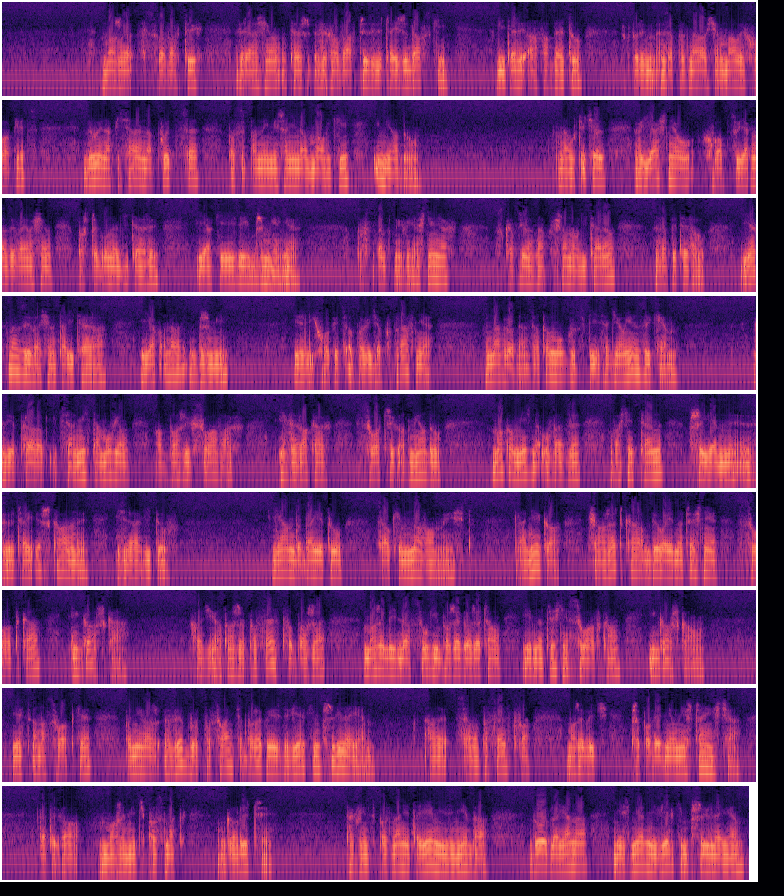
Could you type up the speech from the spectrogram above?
Może w słowach tych wyraża się też wychowawczy zwyczaj żydowski. Litery alfabetu, z którym zapoznawał się mały chłopiec, były napisane na płytce posypanej mieszaniną mąki i miodu. Nauczyciel wyjaśniał chłopcu, jak nazywają się poszczególne litery i jakie jest ich brzmienie. Po wstępnych wyjaśnieniach, wskazując na określoną literę, zapytywał, jak nazywa się ta litera, jak ona brzmi. Jeżeli chłopiec odpowiedział poprawnie, w nagrodę za to mógł zlizać ją językiem. Gdy prorok i psalmista mówią o Bożych słowach i wyrokach słodszych od miodu, mogą mieć na uwadze właśnie ten przyjemny zwyczaj szkolny Izraelitów. Jan dodaje tu całkiem nową myśl. Dla niego książeczka była jednocześnie słodka i gorzka. Chodzi o to, że poselstwo Boże może być dla sługi Bożego rzeczą jednocześnie słodką i gorzką. Jest ono słodkie, ponieważ wybór posłańca Bożego jest wielkim przywilejem, ale samo poselstwo może być przepowiednią nieszczęścia, dlatego może mieć posmak goryczy. Tak więc poznanie tajemnic nieba było dla Jana niezmiernie wielkim przywilejem,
